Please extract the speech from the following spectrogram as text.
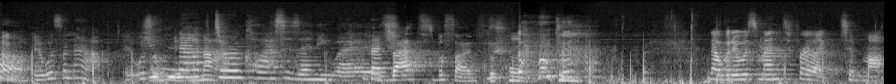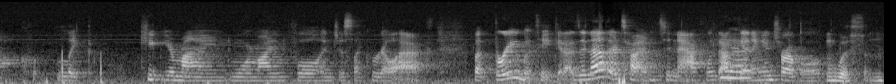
down. It was a nap. It was You a nap, nap. during classes anyway. That's- That's besides the point. no, but it was meant for like to mock, like keep your mind more mindful and just like relax. But Bree would take it as another time to nap without Yeah. getting in trouble. Listen,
